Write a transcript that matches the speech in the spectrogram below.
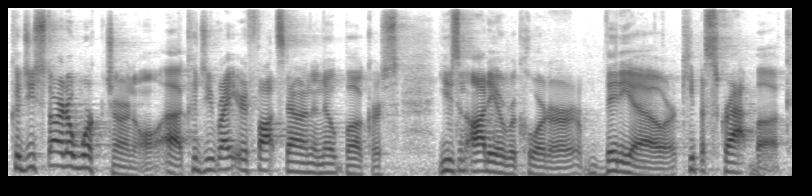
Could you start a work journal? Uh, could you write your thoughts down in a notebook or use an audio recorder or video or keep a scrapbook?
